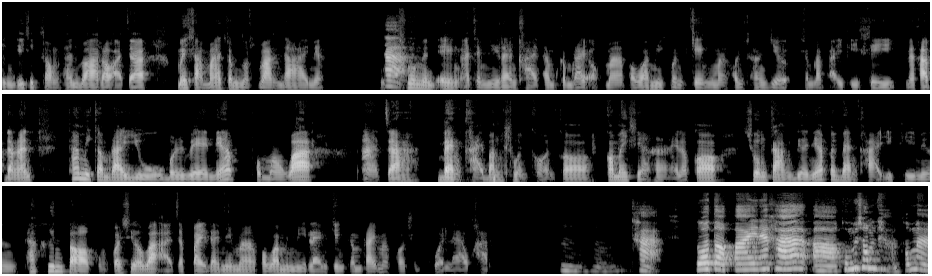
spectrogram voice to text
ถึง 22ธันวาเราอาจจะไม่สามารถกำหนดวันได้เนี่ยค่ะช่วงนั้นเองอาจจะมีแรงขายทำกำไรออกมา เพราะว่ามีคนเก่งมาค่อนข้างเยอะสำหรับ ITC นะครับดังนั้นถ้ามีกำไรอยู่บริเวณเนี้ยผมมองว่าอาจจะแบ่งขายบางส่วนก่อนก็ก็ไม่เสียหาย แล้วก็ช่วงกลางเดือนเนี้ยไปแบ่งขายอีกทีหนึ่งถ้าขึ้นต่อผมก็เชื่อว่าอาจจะไปได้ไม่มาก เพราะว่ามันมีแรงเก็งกำไรมาพอสมควรแล้วครับ อือฮึค่ะ ตัวต่อไปนะคะเอ่อคุณผู้ชมถามเข้ามา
